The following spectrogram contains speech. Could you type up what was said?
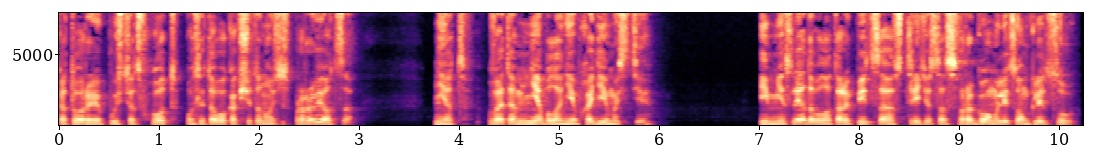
которые пустят в ход после того, как щитоносец прорвется. Нет, в этом не было необходимости. Им не следовало торопиться встретиться с врагом лицом к лицу,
